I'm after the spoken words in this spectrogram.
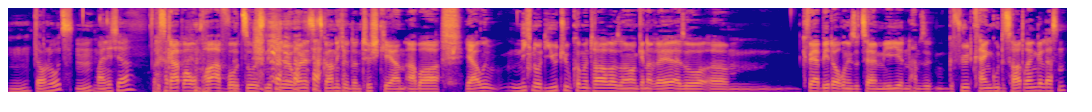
Hm, Downvotes, Mhm. meine ich ja. Es gab auch ein paar Upvotes, so ist nicht, wir wollen das jetzt gar nicht unter den Tisch kehren, aber ja, nicht nur die YouTube-Kommentare, sondern generell, also ähm, querbeet auch in den sozialen Medien haben sie gefühlt kein gutes Haar dran gelassen.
